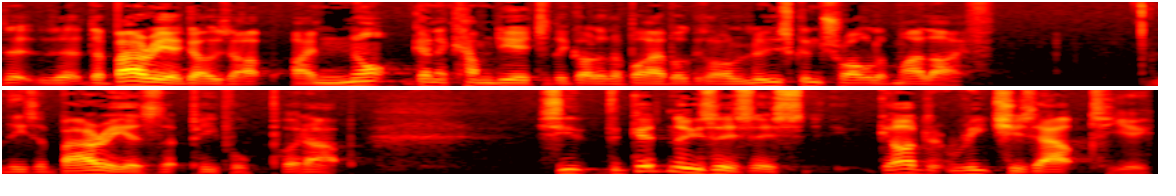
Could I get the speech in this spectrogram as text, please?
the, the, the barrier goes up. I'm not going to come near to the God of the Bible because I'll lose control of my life. And these are barriers that people put up. See, the good news is, is God reaches out to you.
